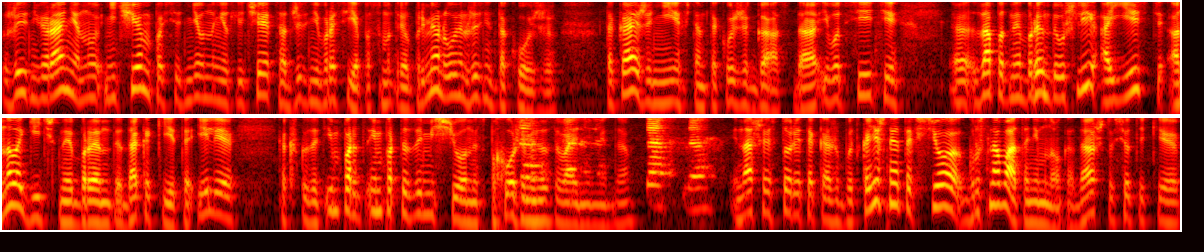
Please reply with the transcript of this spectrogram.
жизнь в Иране, ну, ничем повседневно не отличается от жизни в России. Я посмотрел, примерно уровень жизни такой же. Такая же нефть, там такой же газ, да. И вот все эти э, западные бренды ушли, а есть аналогичные бренды, да, какие-то. Или как сказать, импорт, импортозамещенный, с похожими да, названиями, да. Да, да. И наша история такая же будет. Конечно, это все грустновато немного, да, что все-таки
